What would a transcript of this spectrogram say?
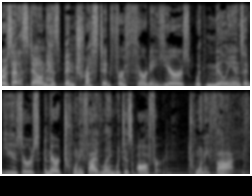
Rosetta Stone has been trusted for 30 years with millions of users, and there are 25 languages offered. 25.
